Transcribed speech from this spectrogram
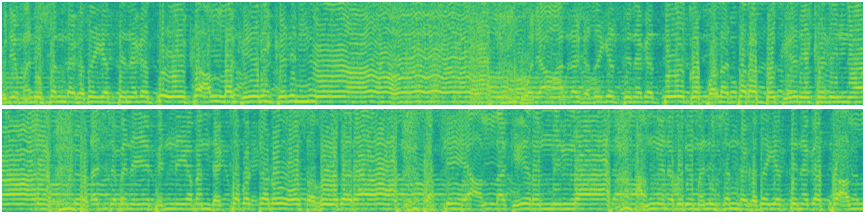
ഒരു മനുഷ്യന്റെ ഹൃദയത്തിനകത്തേക്ക് അല്ല കയറി കഴിഞ്ഞു. ഒരാളുടെ ഹൃദയത്തിനകത്തേക്ക് പടച്ചറബ് കയറി കഴിഞ്ഞാൽ പടച്ചവനെ പിന്നെ അവൻ രക്ഷപ്പെട്ടതോ സഹോദര. പക്ഷേ അല്ല കയറുന്നില്ല അങ്ങനെ ഒരു മനുഷ്യന്റെ ഹൃദയത്തിനകത്ത് അല്ല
